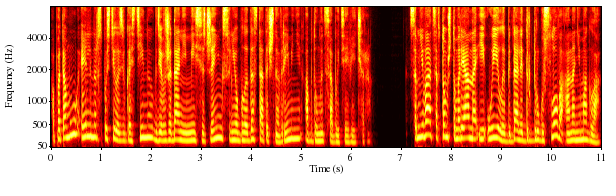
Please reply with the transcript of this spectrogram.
а потому Эллинор спустилась в гостиную, где в ожидании миссис Дженнингс у нее было достаточно времени обдумать события вечера. Сомневаться в том, что Марианна и Уиллоби дали друг другу слово, она не могла.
